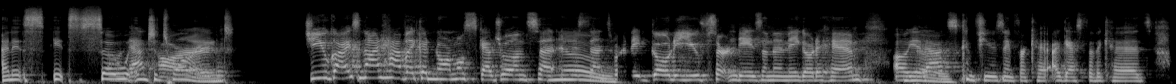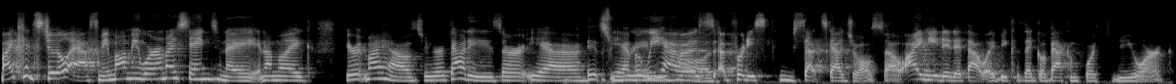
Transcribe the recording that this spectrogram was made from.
and it's it's so Oh, intertwined. hard. Do you guys not have like a normal schedule in, se- in the sense where they go to you certain days and then they go to him? Oh yeah, No. that's confusing for kid. I guess for the kids. My kids still ask me, "Mommy, where am I staying tonight?" And I'm like, "You're at my house or you're at Daddy's or yeah, It's yeah." but we have a a, pretty set schedule, so I needed it that way because I go back and forth to New York.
